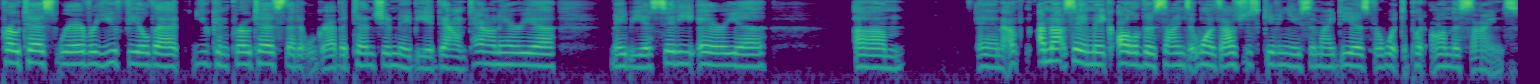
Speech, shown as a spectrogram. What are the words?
protest wherever you feel that you can protest, that it will grab attention, maybe a downtown area, maybe a city area. Um, and I'm, I'm not saying make all of those signs at once. I was just giving you some ideas for what to put on the signs.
